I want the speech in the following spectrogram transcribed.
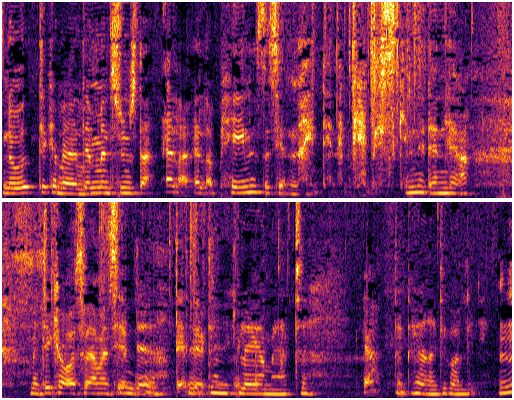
noget, det kan være dem, man synes, der er aller, aller pæneste, der siger, nej, den er virkelig skinnende, den der. Men det kan også være, at man siger, Den der, "Uh, den, der den, den lagde jeg mærke til. Ja. Den kan jeg rigtig godt lide. Mm.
